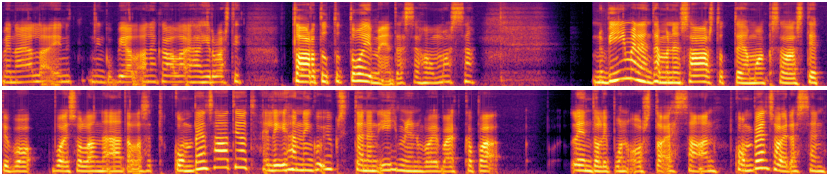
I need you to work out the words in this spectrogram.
Venäjällä ei nyt niin kuin vielä ainakaan olla ihan hirveästi tartuttu toimeen tässä hommassa. No viimeinen tämmöinen saastuttaja maksaa steppi vo, voisi olla nämä tällaiset kompensaatiot. Eli ihan niin kuin yksittäinen ihminen voi vaikkapa lentolipun ostaessaan kompensoida sen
